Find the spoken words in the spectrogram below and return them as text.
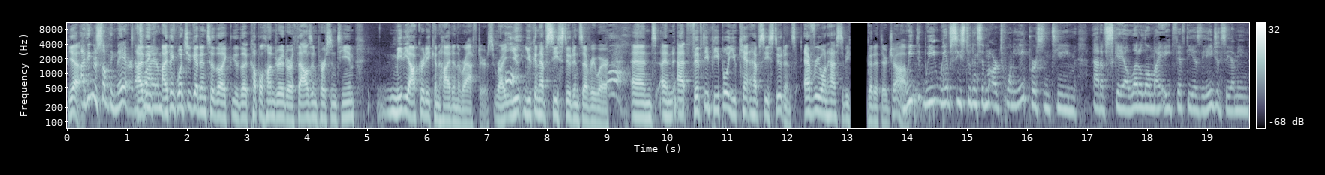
Yeah. I think there's something there. That's I think why I'm. I think once you get into the, like the couple hundred or a thousand person team, mediocrity can hide in the rafters, right? You oh. you can have C students everywhere, oh. and and at 50 people you can't have C students. Everyone has to be good at their job. we, we, we have C students in our 28 person team out of scale, let alone my 850 as the agency. I mean,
